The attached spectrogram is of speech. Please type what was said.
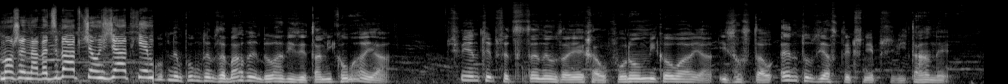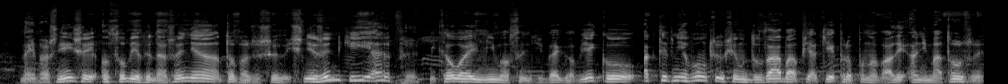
może nawet z babcią, z dziadkiem. Głównym punktem zabawy była wizyta Mikołaja. Święty przed scenę zajechał furą Mikołaja i został entuzjastycznie przywitany. Najważniejszej osobie wydarzenia towarzyszyły śnieżynki i elfy. Mikołaj, mimo sędziwego wieku, aktywnie włączył się do zabaw, jakie proponowali animatorzy.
